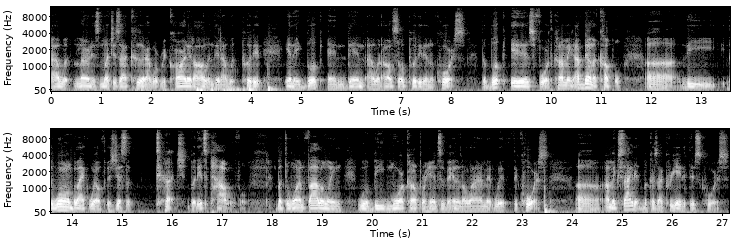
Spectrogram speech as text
I would learn as much as I could. I would record it all and then I would put it in a book and then I would also put it in a course. The book is forthcoming. I've done a couple. Uh, the The War on Black Wealth is just a touch, but it's powerful. But the one following will be more comprehensive and in alignment with the course. Uh, I'm excited because I created this course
